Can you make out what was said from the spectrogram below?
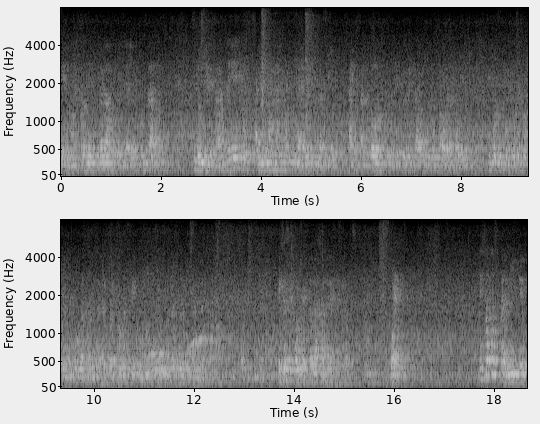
que no es solamente la droguería y encontrarlo, sino que detrás de ellos hay una gran cantidad de legislación, ahí están todos los proyectos de cada uno de los laboratorios y por supuesto se la salud de las personas que consumen la salud. Ese es el concepto de las agregaciones. Bueno, eso nos permite,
